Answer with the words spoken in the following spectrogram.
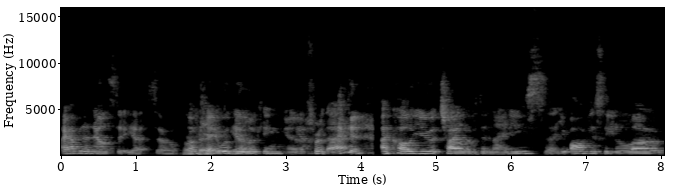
I haven't announced it yet, so Okay, we'll Yeah. be looking uh, Yeah. for that. I call you a child of the 90s. Uh, you obviously love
